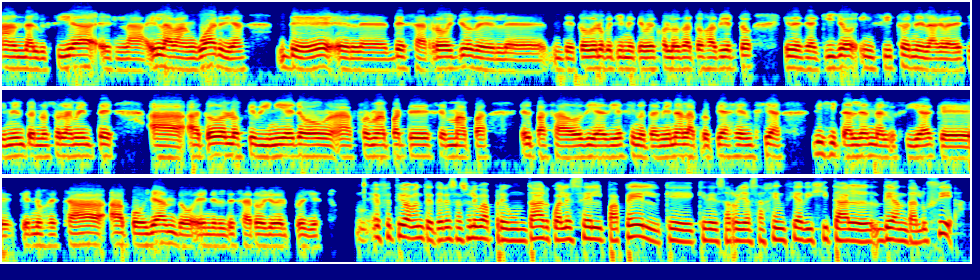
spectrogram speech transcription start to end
a Andalucía en la, en la vanguardia del eh, desarrollo del, eh, de todo lo que tiene que ver con los datos abiertos y desde aquí yo insisto en el agradecimiento no solamente a todos los que vinieron a formar parte de ese mapa el pasado día a día, sino también a la propia Agencia Digital de Andalucía que, que nos está apoyando en el desarrollo del proyecto. Efectivamente, Teresa, eso le iba a preguntar cuál es el papel que, que desarrolla esa Agencia Digital de Andalucía.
